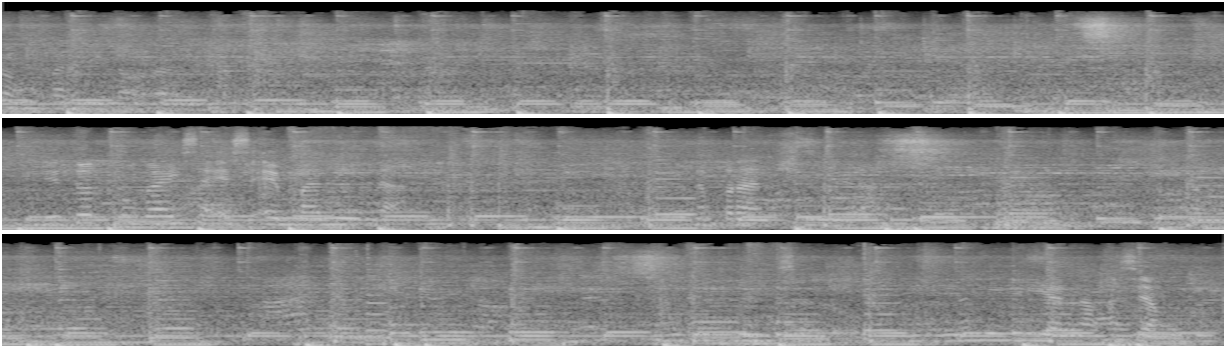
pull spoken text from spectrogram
Ang kanilang ano. Dito po guys sa SM Manila na branch nila. Nandun sa loob. Nangingiyan na kasi ako dito.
